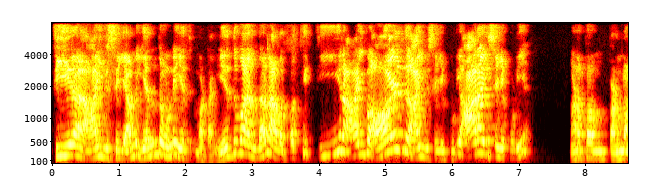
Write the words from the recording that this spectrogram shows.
தீர ஆய்வு செய்யாம எந்த ஒன்றையும் ஏற்றுக்க மாட்டாங்க. எதுவா இருந்தாலும் அதை பத்தி தீர ஆய்வு ஆழ்ந்து ஆய்வு செய்யக்கூடிய ஆராய்ச்சி செய்யக்கூடிய மனப்பாம் பணமா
